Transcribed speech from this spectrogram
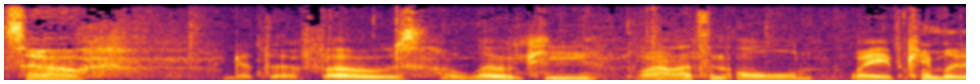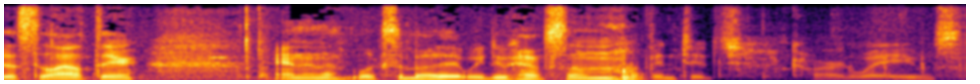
So, I got the Foes, a Loki. Wow, that's an old wave. Can't believe that's still out there. And then that looks about it. We do have some vintage card waves.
